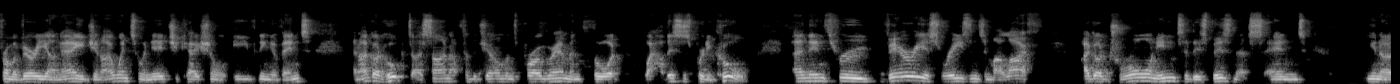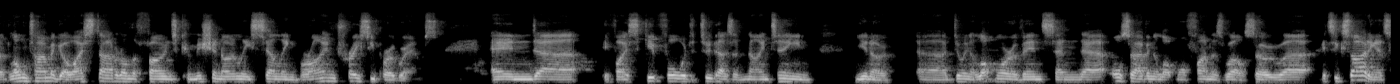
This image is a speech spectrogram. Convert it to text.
from a very young age. And I went to an educational evening event and I got hooked. I signed up for the gentleman's program and thought, wow, this is pretty cool. And then through various reasons in my life, I got drawn into this business. And, you know, a long time ago, I started on the phones commission only selling Brian Tracy programs. And uh, if I skip forward to 2019, you know, uh, doing a lot more events and uh, also having a lot more fun as well. So uh, it's exciting. It's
